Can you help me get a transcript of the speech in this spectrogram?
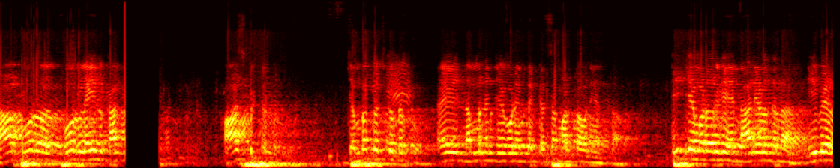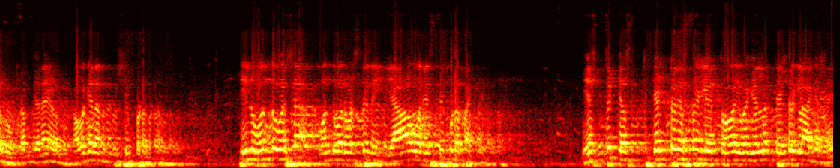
ನಾ ಫೋರ್ ಫೋರ್ ಲೈನ್ ಹಾಸ್ಪಿಟಲ್ ಜಂಬ ಐ ನಮ್ಮ ನಂಜೇಗೌಡ ಎಂತ ಕೆಲಸ ಮಾಡ್ತಾವನೆ ಅಂತ. ಟೀಕೆ ಮಾಡೋರಿಗೆ ನಾನು ಹೇಳೋದಲ್ಲ, ನೀವ್ ಹೇಳ್ಬೇಕು, ನಮ್ ಜನ ಹೇಳ್ಬೇಕು. ಅವಾಗೆ ನಾನು ಖುಷಿ ಪಡುತ್ತವ ಇನ್ನು ಒಂದು ವರ್ಷ, ಒಂದೂವರೆ ವರ್ಷದಲ್ಲಿ ಯಾವ ರಸ್ತೆ ಕೂಡ ಬಾಕಿ ಎಷ್ಟು ಕೆಟ್ಟ ರಸ್ತೆಗಳಿರ್ತೋ ಇವಾಗೆಲ್ಲ ಟೆಂಡರ್ಗಳಾಗದೆ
